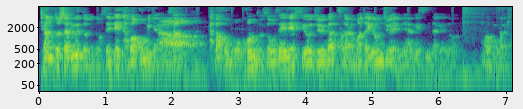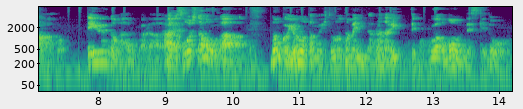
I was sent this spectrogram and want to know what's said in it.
ちゃんとしたルートに乗せて、タバコみたいにさ、あタバコも今度増税ですよ、10月からまた40円値上げするんだけど、タバコタバコ。っていうのがあるから、いなんかそうした方が、なんか世のため、人のためにならないって僕は思うんですけど、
